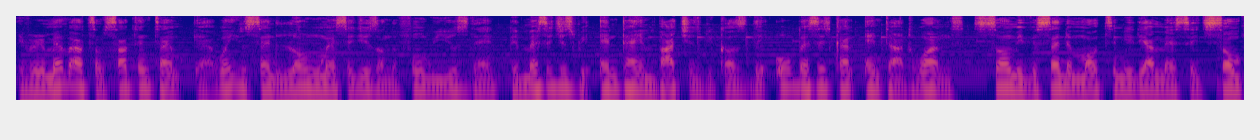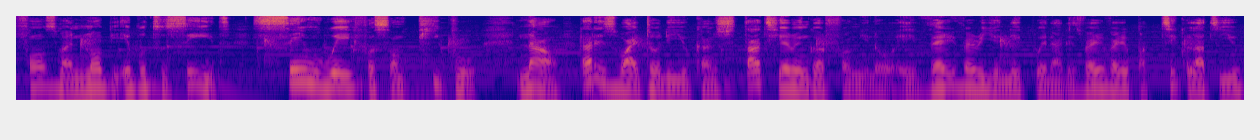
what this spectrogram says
If you remember at some certain time, yeah, when you send long messages on the phone we use then, the messages will enter in batches because the old message can't enter at once. Some, if you send a multimedia message, some phones might not be able to see it. Same way for some people. Now, that is why I told you you can start hearing God from, you know, a very, very unique way that is very, very particular to you.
